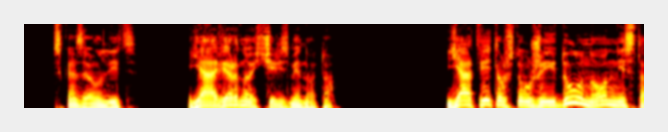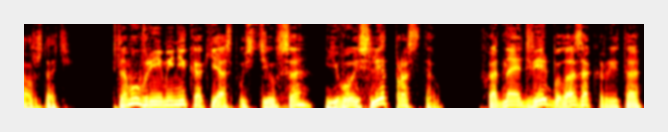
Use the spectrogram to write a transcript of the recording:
— сказал Лиц. «Я вернусь через минуту». Я ответил, что уже иду, но он не стал ждать. К тому времени, как я спустился, его и след простыл. Входная дверь была закрыта,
